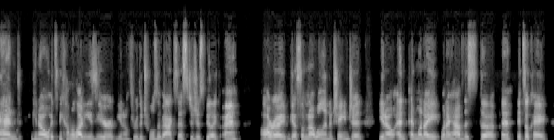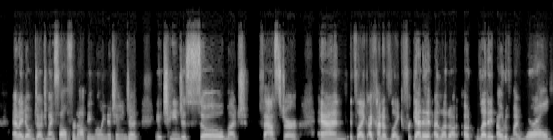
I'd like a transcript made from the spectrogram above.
and you know, it's become a lot easier, you know, through the tools of access to just be like, "Eh, all right, guess I'm not willing to change it." You know, and and when I when I have this the eh, it's okay and I don't judge myself for not being willing to change it, it changes so much faster. And it's like I kind of like forget it, I let it out, let it out of my world,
